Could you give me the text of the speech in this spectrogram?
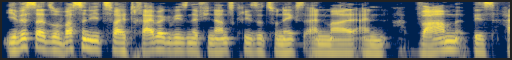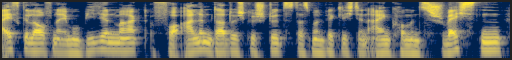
Ihr wisst also, was sind die zwei Treiber gewesen der Finanzkrise? Zunächst einmal ein warm bis heiß gelaufener Immobilienmarkt, vor allem dadurch gestützt, dass man wirklich den Einkommensschwächsten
